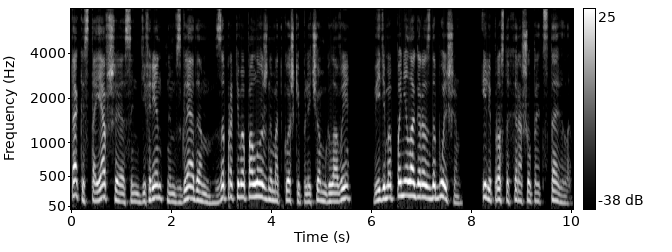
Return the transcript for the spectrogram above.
так и стоявшая с индифферентным взглядом за противоположным от кошки плечом головы, видимо, поняла гораздо больше или просто хорошо представила.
